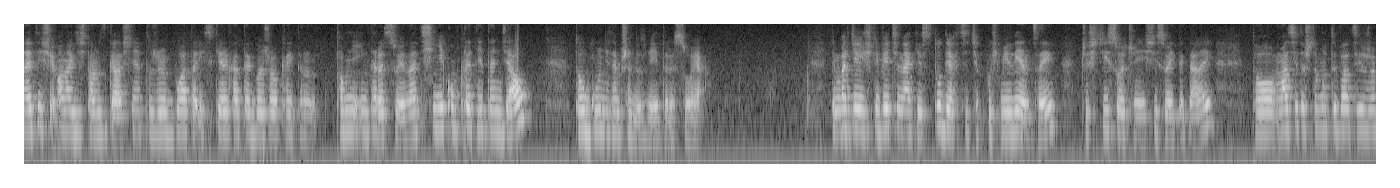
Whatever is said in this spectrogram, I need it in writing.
Nawet jeśli ona gdzieś tam zgaśnie, to żeby była ta iskierka tego, że okej, ten, to mnie interesuje. Nawet jeśli nie konkretnie ten dział, to ogólnie ten przedmiot mnie interesuje. Tym bardziej, jeśli wiecie, na jakie studia chcecie pójść mniej więcej, czy ścisłe, czy nieścisłe i tak dalej, to macie też tę motywację, że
